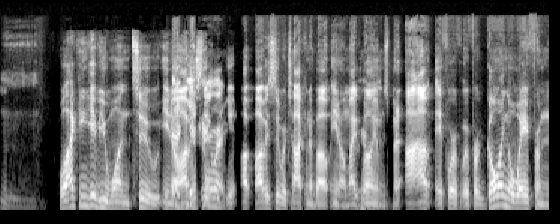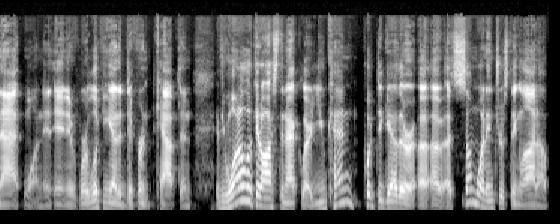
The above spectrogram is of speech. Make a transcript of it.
Hmm. Well, I can give you one too. You know, Yeah, yeah, obviously, fire away. y- ob- obviously, we're talking about you know Mike Okay. Williams, but I, if we're if we're going away from that one, and, and if we're looking at a different captain, if you want to look at Austin Ekeler, you can put together a, a, a somewhat interesting lineup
